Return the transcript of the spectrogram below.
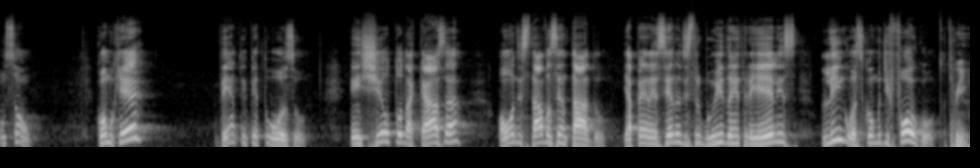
Um som. Como que? Vento impetuoso. Encheu toda a casa onde estavam sentados. E apareceram distribuídas entre eles línguas como de fogo, Three.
